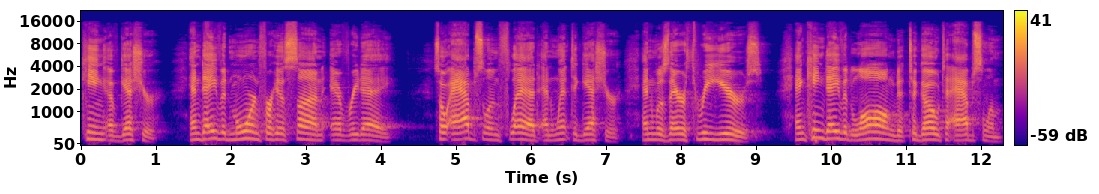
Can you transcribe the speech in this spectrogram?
king of Geshur. And David mourned for his son every day. So Absalom fled and went to Geshur and was there three years. And King David longed to go to Absalom,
